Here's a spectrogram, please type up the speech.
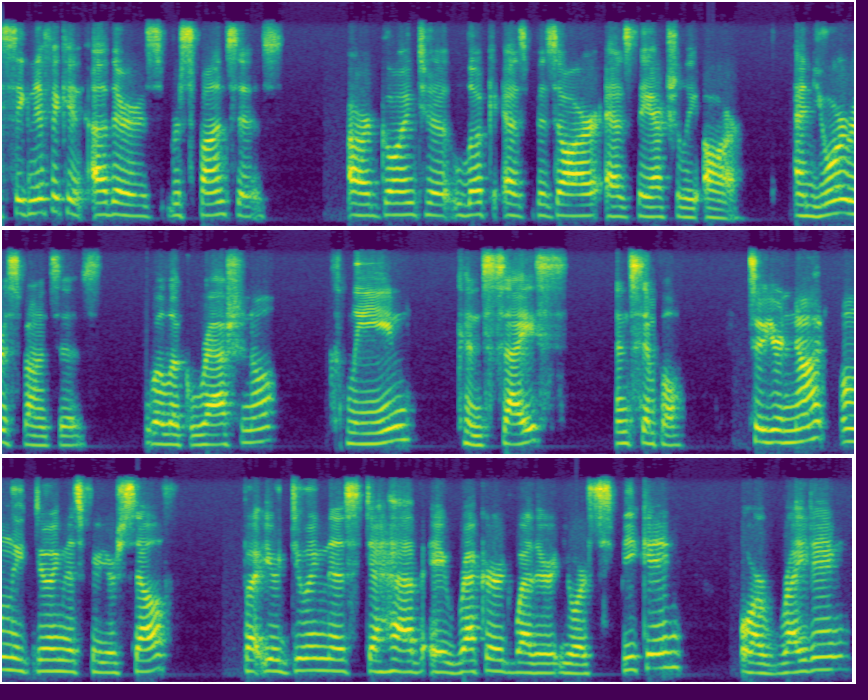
significant other's responses are going to look as bizarre as they actually are. And your responses will look rational, clean, concise, and simple. So you're not only doing this for yourself, but you're doing this to have a record, whether you're speaking or writing,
